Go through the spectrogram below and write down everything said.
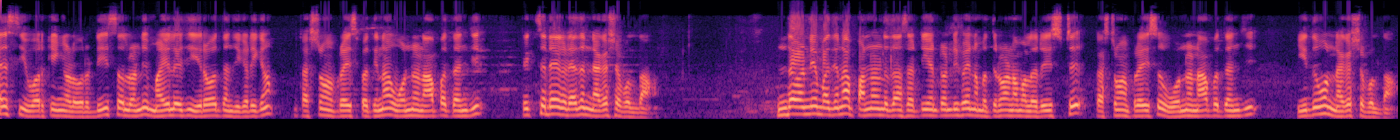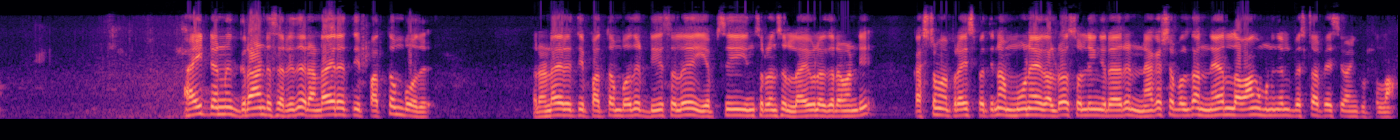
AC ஒர்க்கிங்கோட ஒரு டீசல் வண்டி. மைலேஜ் இருபத்தஞ்சு கிடைக்கும். கஸ்டமர் ப்ரைஸ் பார்த்தீங்கன்னா ஒன்று நாற்பத்தஞ்சு ஃபிக்ஸ்டே கிடையாது. நெகஷபிள் தான். இந்த வண்டியும் பார்த்தீங்கன்னா பன்னெண்டு தான் சார். டிஎன் டுவெண்ட்டி ஃபைவ் நம்ம திருவண்ணாமலை ரிஸ்ட்டு கஸ்டமர் ப்ரைஸு ஒன்று நாற்பத்தஞ்சு இதுவும் நெகஷபிள் தான். ஐ டென்னு கிராண்டு சார் இது ரெண்டாயிரத்தி பத்தொம்போது. ரெண்டாயிரத்தி பத்தொம்போது டீசலு எஃப்சி இன்சூரன்ஸு லைவில் இருக்கிற வண்டி. கஸ்டமர் ப்ரைஸ் பார்த்தீங்கன்னா மூணே கால் ரூபா சொல்லிங்கிறாரு. நெகஷபிள் தான். நேரில் வாங்க முடிஞ்சாலும் பெஸ்ட்டாக பேசி வாங்கி கொடுத்துலாம்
